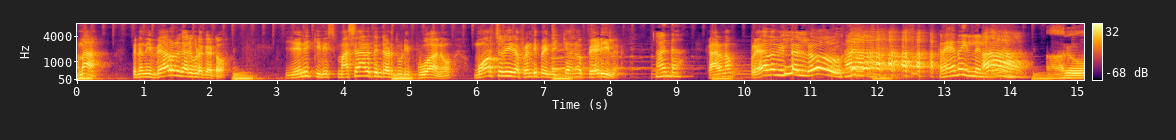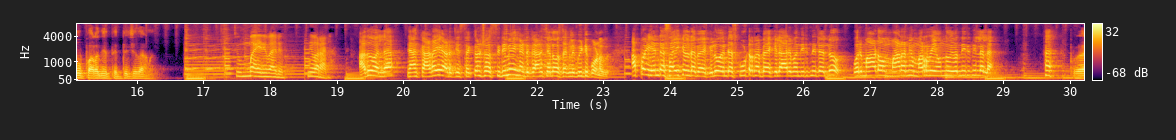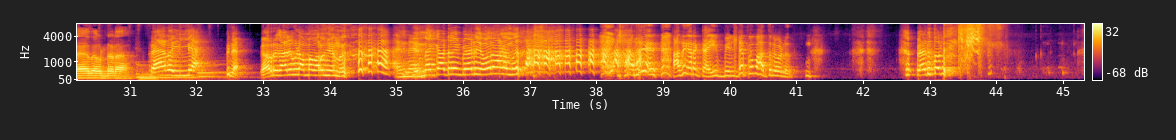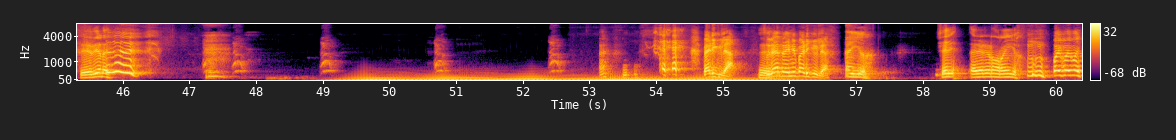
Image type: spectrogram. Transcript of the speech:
അണ്ണാ പിന്നെ നീ വേറൊരു കാര്യം കൂടെ കേട്ടോ. എനിക്കിനി ശ്മശാനത്തിന്റെ അടുത്തുകൂടി പോവാനോ മോർച്ചറിയുടെ ഫ്രണ്ടിൽ പോയി നിൽക്കാനോ പേടിയില്ല. അതെന്താ? കാരണം പ്രേതമില്ലല്ലോ. പ്രേതം ഇല്ലല്ലോ ആരോ പറഞ്ഞ് തെറ്റിച്ചതാണ്. ചുമ്മാ ഇരുവാലു നീ പറ. അതുമല്ല ഞാൻ കടയെ അടച്ച് സെക്കൻഡ് ഷോ സിനിമയും കണ്ടിട്ടാണ് ചില ദിവസങ്ങളിൽ വീട്ടിൽ പോണത്. അപ്പോൾ എന്റെ സൈക്കിളിന്റെ ബാക്കിലോ എന്റെ സ്കൂട്ടറിന്റെ ബാക്കിലോ ആരും വന്നിരുന്നില്ലല്ലോ. ഒരു മാടവും മാടനും മറയും ഒന്നും വന്നിരുന്നില്ലല്ലോ. പ്രേതം ഉണ്ടടാ പ്രേതം ഇല്ല പിന്നെ വേറൊരു കാര്യം കൂടെ അമ്മ പറഞ്ഞു തന്നു? എന്നെക്കാട്ടിലും പേടി എവനാണെന്ന് അത് അത് കറക്റ്റാ. ഈ ബിൽഡപ്പ് മാത്രമേ ഉള്ളൂ. പേടിത്തോണ്ട്. ശരിയാണ് പേടിക്കൂല. സുരേന്ദ്ര ഇനി പേടിക്കൂല. അയ്യോ. ശരി കിടന്ന് ഉറങ്ങിക്കോ. ബൈ പോയി പോയി പോയി.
